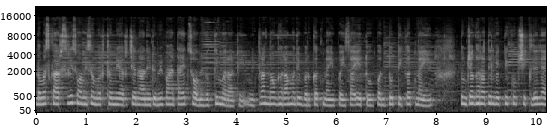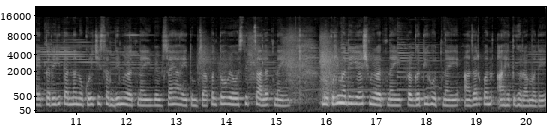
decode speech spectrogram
नमस्कार श्री स्वामी समर्थ मी अर्चना आणि तुम्ही पाहत आहेत स्वामी भक्ती मराठी. मित्रांनो घरामध्ये बरकत नाही पैसा येतो पण तो टिकत नाही. तुमच्या घरातील व्यक्ती खूप शिकलेले आहेत तरीही त्यांना नोकरीची संधी मिळत नाही. व्यवसाय आहे तुमचा पण तो व्यवस्थित चालत नाही. नोकरीमध्ये यश मिळत नाही प्रगती होत नाही आजार पण आहेत घरामध्ये.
